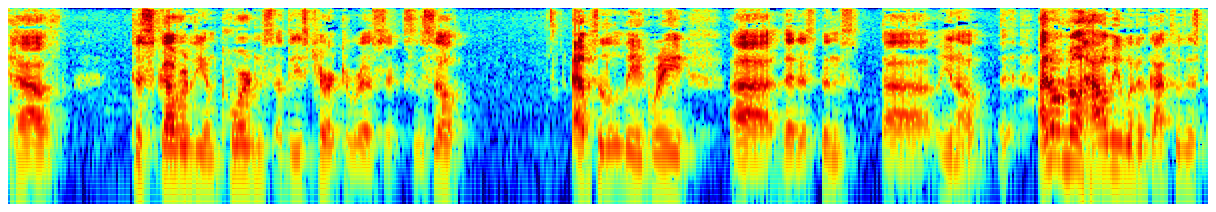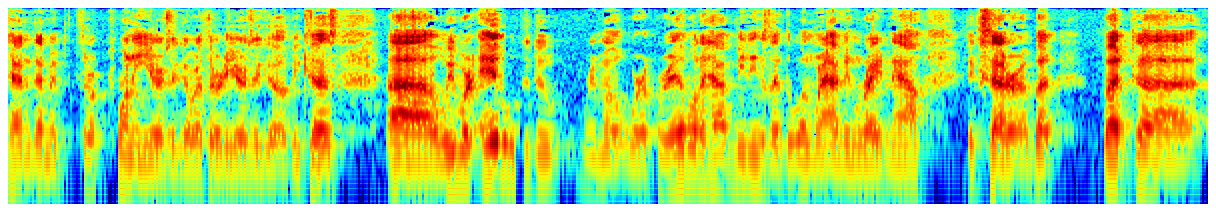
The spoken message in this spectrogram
have discovered the importance of these characteristics, and so absolutely agree uh, that it's been, uh, you know, I don't know how we would have got through this pandemic 20 years ago or 30 years ago because uh, we were able to do remote work. We are able to have meetings like the one we're having right now, et cetera. But, but uh,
